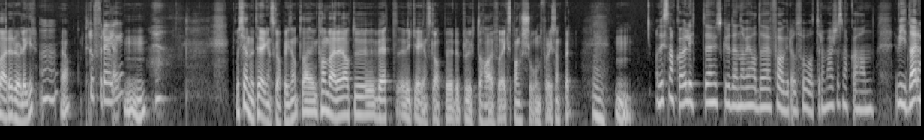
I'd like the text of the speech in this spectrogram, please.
være rørlegger. Ja. Proff rørlegger. Mm. Og kjenne til egenskaper. Ikke sant? Det kan være at du vet hvilke egenskaper produktet har for ekspansjon, f.eks. Mm. Mm. Og de snakket jo litt, eh, Husker du det når vi hadde fagråd for våtrom her, så snakka han Vidar,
